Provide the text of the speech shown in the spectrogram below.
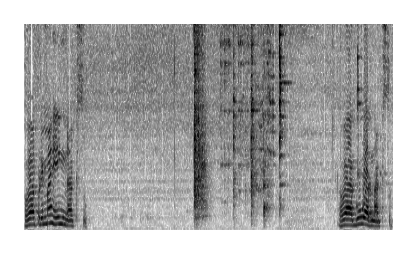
હવે આપણે એમાં હિંગ નાખશું. હવે આ ગુવાર નાખશું.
